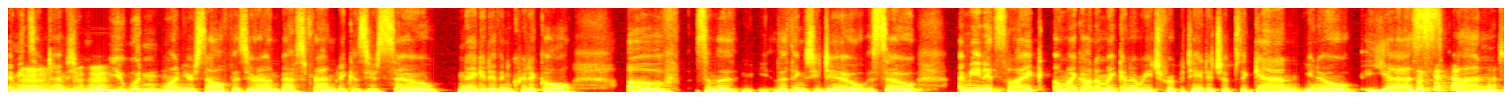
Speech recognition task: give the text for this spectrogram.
I mean, mm, sometimes mm-hmm. you, you wouldn't want yourself as your own best friend because you're so negative and critical of some of the, things you do. So, I mean, it's like, oh my God, am I going to reach for potato chips again? You know, yes. and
